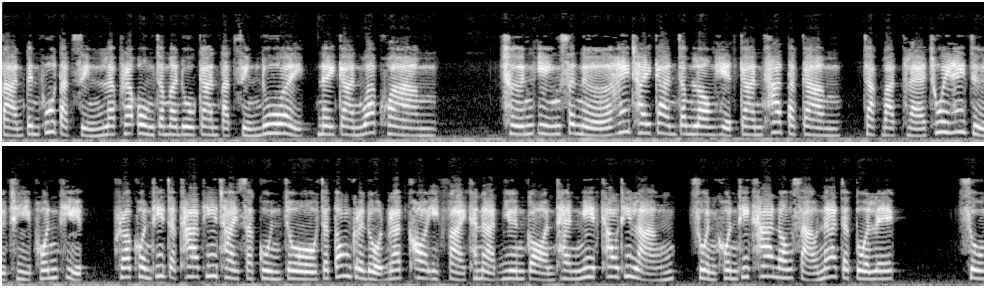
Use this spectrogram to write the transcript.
ศาลเป็นผู้ตัดสินและพระองค์จะมาดูการตัดสินด้วย ในการว่าความเฉินอิงเสนอให้ใช้การจำลองเหตุการณ์ฆาตกรรม จากบาดแผลช่วยให้จื่อฉีพ้นผิด เพราะคนที่จะฆ่าพี่ชายสกุลโจจะต้องกระโดดรัดคออีกฝ่ายขนาดยืนก่อนแทงมีดเข้าที่หลัง ส่วนคนที่ฆ่าน้องสาวน่าจะตัวเล็ก สูง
